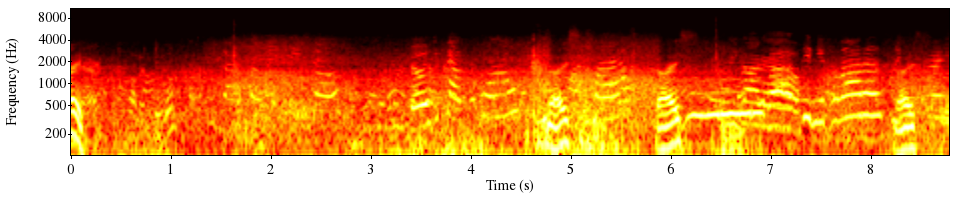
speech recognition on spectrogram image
Hey. Nice. Nice. We got uh, pina coladas. Nice. Hey.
